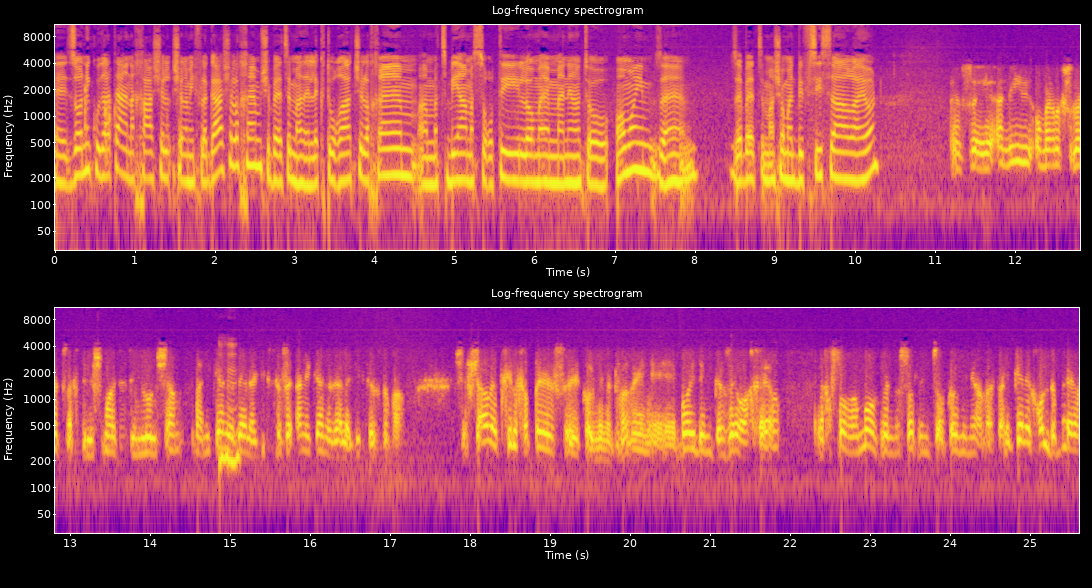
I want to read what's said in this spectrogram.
אה, זו נקודת ההנחה של, של המפלגה שלכם, שבעצם האלקטורט שלכם, המצביע המסורתי, לא מעניין אותו הומואים? זה, זה בעצם מה שעומד בבסיס הרעיון? אז uh, אני אומר לך שלא הצלחתי לשמוע את התמלול שם, ואני כן mm-hmm. יודע להגיד כזה, אני כן יודע להגיד כזה דבר. שאפשר להתחיל לחפש כל מיני דברים, בוידם כזה או אחר, לחפור עמוק ולנסות למצוא כל מיני אבל אני כן יכול לדבר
